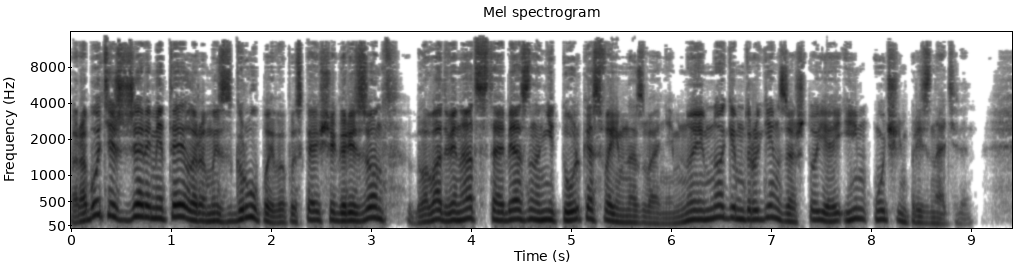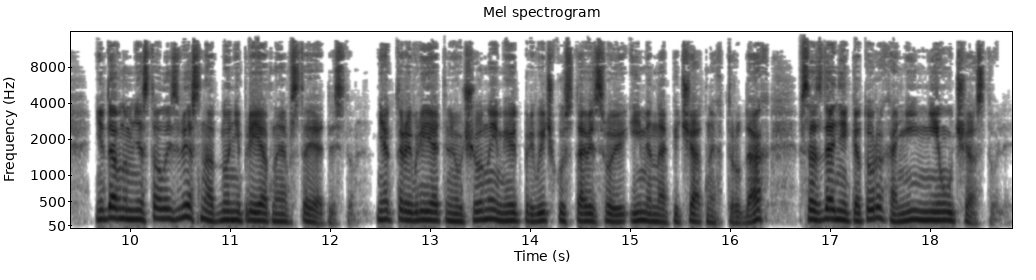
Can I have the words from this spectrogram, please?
В работе с Джереми Тейлором и с группой, выпускающей «Горизонт», глава 12 обязана не только своим названием, но и многим другим, за что я им очень признателен. Недавно мне стало известно одно неприятное обстоятельство. Некоторые влиятельные ученые имеют привычку ставить свое имя на печатных трудах, в создании которых они не участвовали.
